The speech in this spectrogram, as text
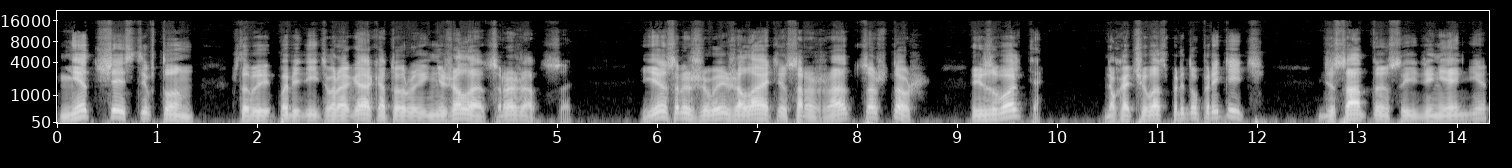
Нет чести в том, чтобы победить врага, который не желает сражаться. Если же вы желаете сражаться, что ж, извольте. Но хочу вас предупредить. Десантное соединение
